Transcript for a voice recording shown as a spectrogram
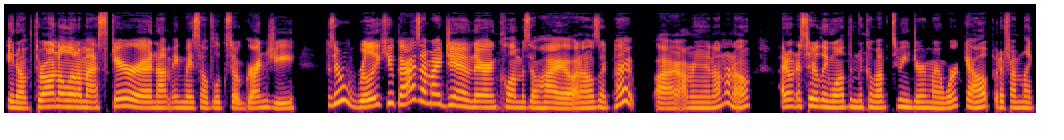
you know, throw on a little mascara and not make myself look so grungy because there were really cute guys at my gym there in Columbus, Ohio. And I was like, hey, I, I mean, I don't know. I don't necessarily want them to come up to me during my workout, but if I'm like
